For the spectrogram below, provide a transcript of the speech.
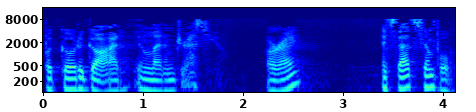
but go to God and let Him dress you. All right? It's that simple.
